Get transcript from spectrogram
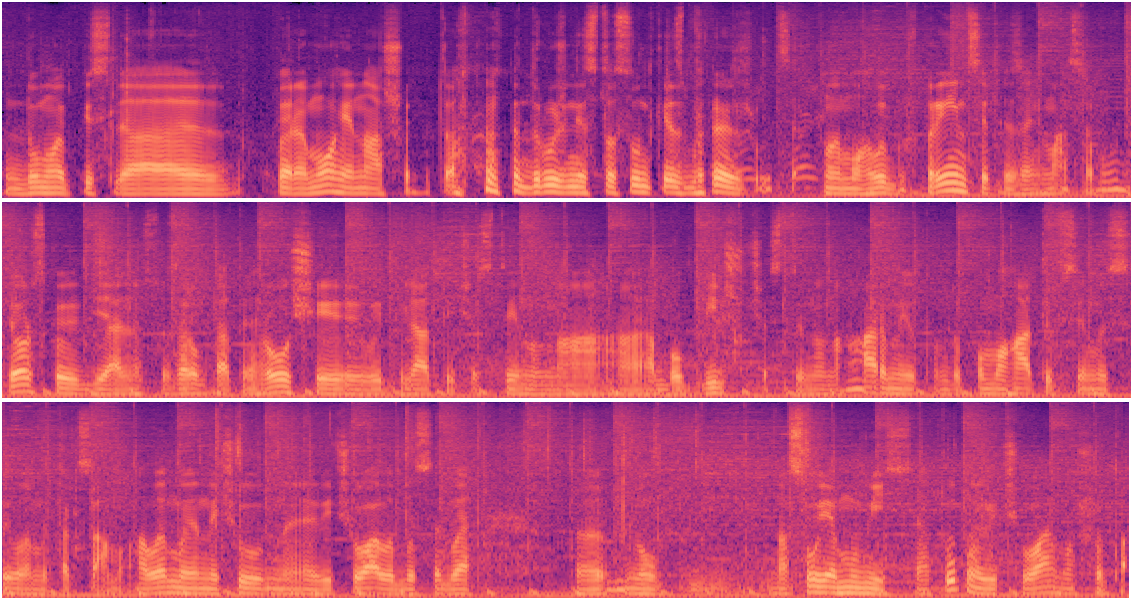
думаю, після перемоги нашої, то дружні стосунки збережуться. Ми могли б в принципі займатися волонтерською діяльністю, заробляти гроші, виділяти частину на або більшу частину на армію, там допомагати всіми силами так само. Але ми не чу, не відчували би себе е, ну, на своєму місці. А тут ми відчуваємо, що так.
